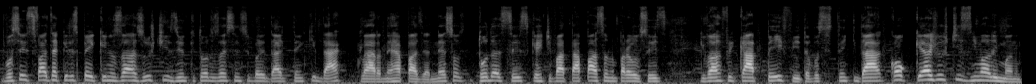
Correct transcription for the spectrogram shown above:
vocês fazem aqueles pequenos ajustezinhos que todas as sensibilidades tem que dar, claro, né, rapaziada? Nessa todas as que a gente vai estar tá passando para vocês que vai ficar perfeita. Vocês tem que dar qualquer ajustezinho ali, mano.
